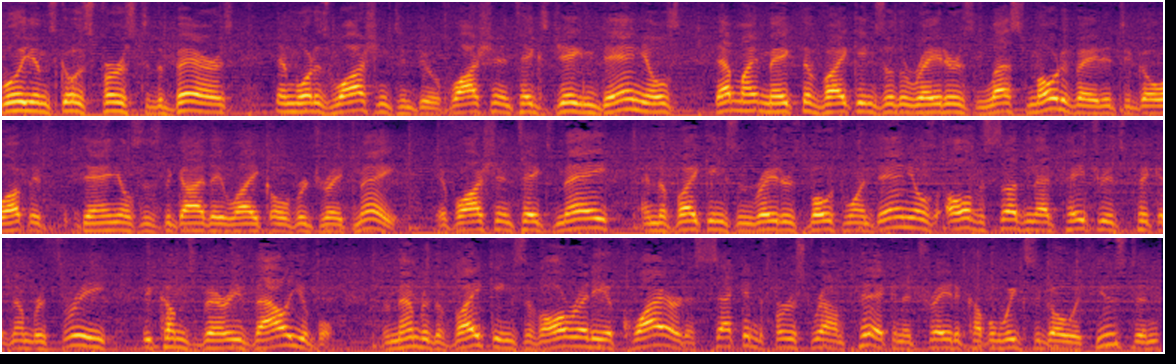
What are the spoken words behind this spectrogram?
Williams goes first to the Bears, then what does Washington do? If Washington takes Jayden Daniels, that might make the Vikings or the Raiders less motivated to go up if Daniels is the guy they like over Drake Maye. If Washington takes Maye and the Vikings and Raiders both want Daniels, all of a sudden that Patriots pick at number three becomes very valuable. Remember, the Vikings have already acquired a second first round pick in a trade a couple weeks ago with Houston,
